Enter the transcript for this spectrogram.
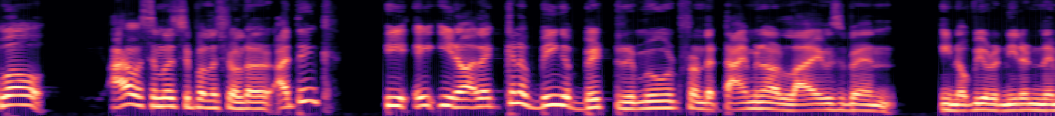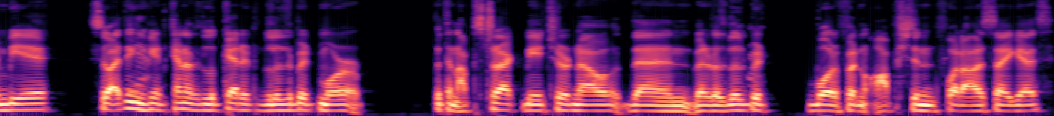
Well, I have a similar chip on the shoulder. I think, you know, like kind of being a bit removed from the time in our lives when, you know, we would have needed an MBA. So I think yeah. you can kind of look at it a little bit more with an abstract nature now than when it was a little bit more of an option for us, I guess.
